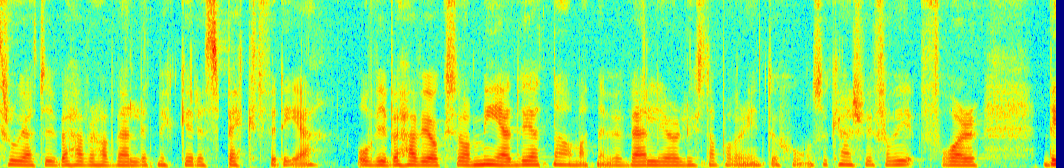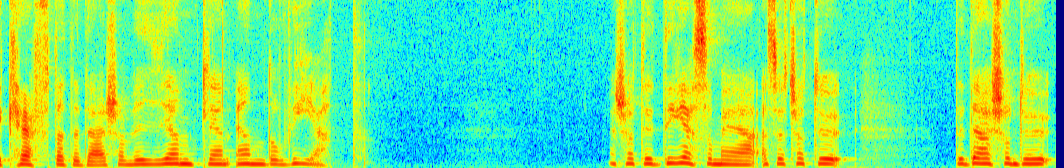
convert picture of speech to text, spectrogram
tror jag att vi behöver ha väldigt mycket respekt för det. Och vi behöver också vara medvetna om att när vi väljer att lyssna på vår intuition så kanske vi får, får bekräftat det där som vi egentligen ändå vet. Jag tror att det är det som är, alltså jag tror att du, det där som du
